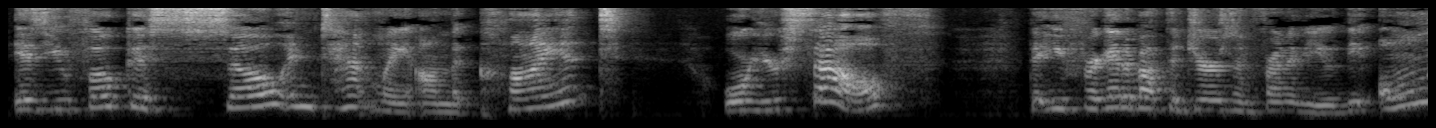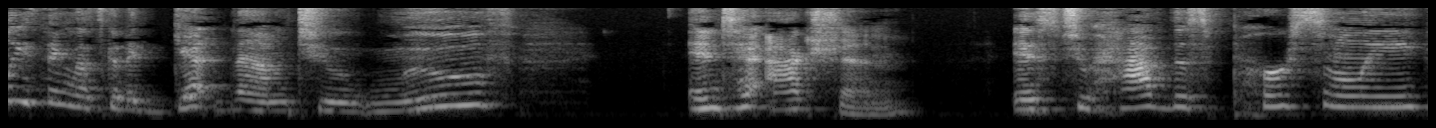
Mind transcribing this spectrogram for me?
is you focus so intently on the client or yourself that you forget about the jurors in front of you. The only thing that's going to get them to move into action is to have this personally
